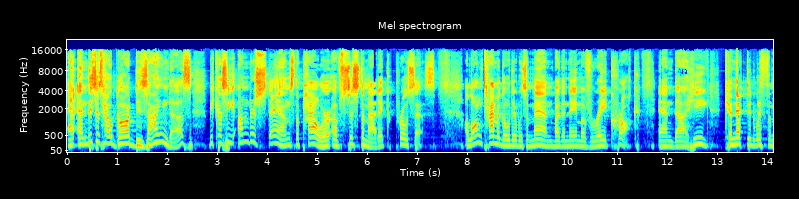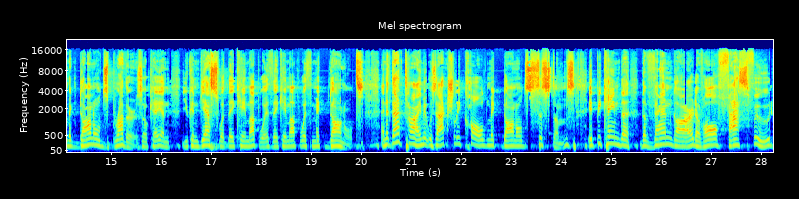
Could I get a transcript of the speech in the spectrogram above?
And, and this is how God designed us because He understands the power of systematic process. A long time ago, there was a man by the name of Ray Kroc, and uh, he connected with the McDonald's brothers, okay? And you can guess what they came up with. They came up with McDonald's. And at that time, it was actually called McDonald's Systems. It became the, the vanguard of all fast food.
